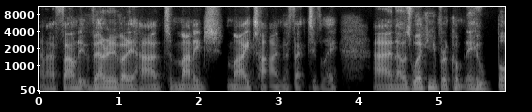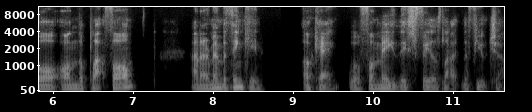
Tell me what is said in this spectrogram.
and i found it very very hard to manage my time effectively and i was working for a company who bought on the platform and i remember thinking okay well for me this feels like the future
